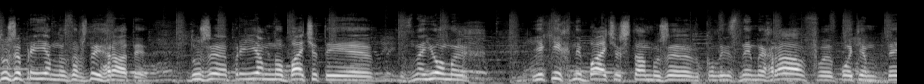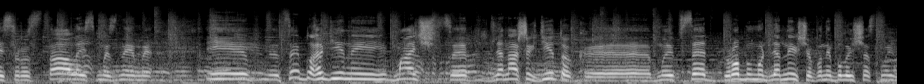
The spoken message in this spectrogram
Дуже приємно завжди грати. Дуже приємно бачити знайомих, яких не бачиш там уже, коли з ними грав, потім десь розстались ми з ними. І цей благодійний матч це для наших діток. Е, Ми все робимо для них, щоб вони були щасливі.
